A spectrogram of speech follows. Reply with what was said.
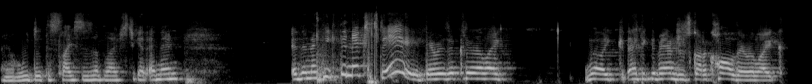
And we did the slices of life together. And then and then i think the next day there was a they're like like I think the managers got a call. They were like,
